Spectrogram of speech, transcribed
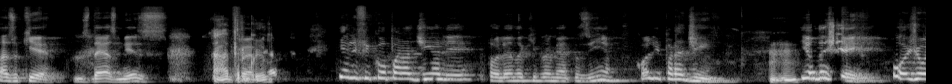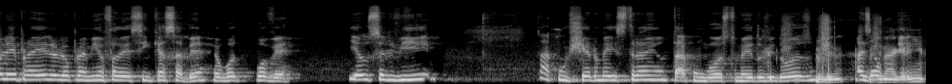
faz o quê? Uns 10 meses. Ah, tranquilo. E ele ficou paradinho ali. Tô olhando aqui pra minha cozinha, ficou ali paradinho. Uhum. E eu deixei. Hoje eu olhei para ele, olhou para mim, eu falei assim: quer saber? Eu vou, vou ver. E eu servi. Tá com um cheiro meio estranho, tá com um gosto meio duvidoso. Vina, mas é vinagrinho?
